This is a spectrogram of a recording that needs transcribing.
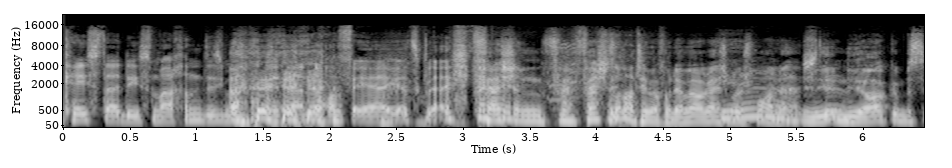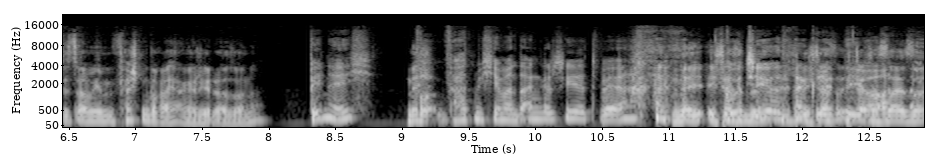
Case Studies machen, die machen wir dann off-air jetzt gleich. Fashion, Fashion ist auch noch ein Thema von der, haben wir auch gar nicht Ja, mal gesprochen. Ne? New- stimmt. New York, du bist jetzt irgendwie im Fashion-Bereich engagiert oder so, ne? Bin ich? Nicht? Hat mich jemand engagiert? Wer? Nee, ich dachte, Gucci oder ich dachte, ich dachte das sei so.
